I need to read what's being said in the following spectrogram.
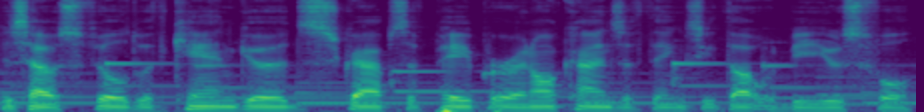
his house filled with canned goods, scraps of paper, and all kinds of things he thought would be useful.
